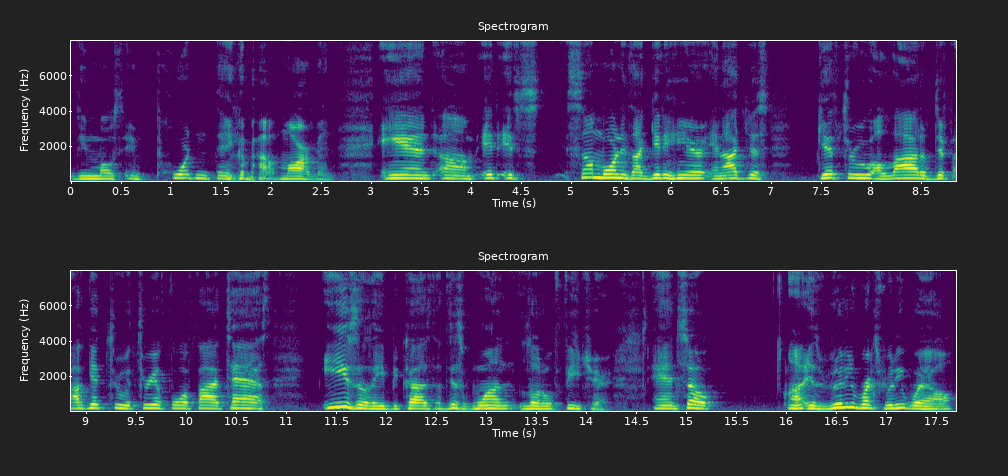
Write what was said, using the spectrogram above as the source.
the most important thing about Marvin, and um, it, it's some mornings I get in here and I just get through a lot of different. I'll get through three or four or five tasks easily because of this one little feature, and so uh, it really works really well.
